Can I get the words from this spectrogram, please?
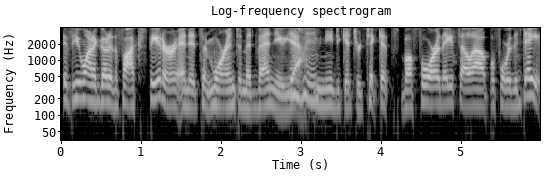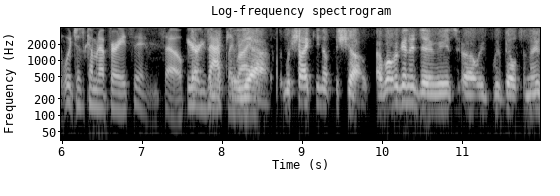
If you want to go to the Fox Theater and it's a more intimate venue, yeah, mm-hmm. you need to get your tickets before they sell out before the date, which is coming up very soon. So you're exactly right. Yeah, we're shaking up the show. Uh, what we're going to do is uh, we we built a new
